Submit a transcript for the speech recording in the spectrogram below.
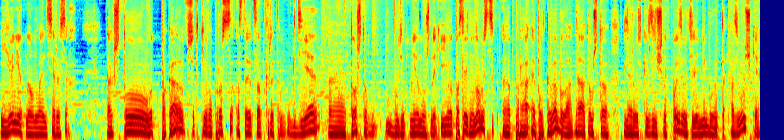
ее нет на онлайн-сервисах. Так что вот пока все-таки вопрос остается открытым. Где э, то, что будет мне нужно? И вот последняя новость э, про Apple TV была, да, о том, что для русскоязычных пользователей не будет озвучки,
